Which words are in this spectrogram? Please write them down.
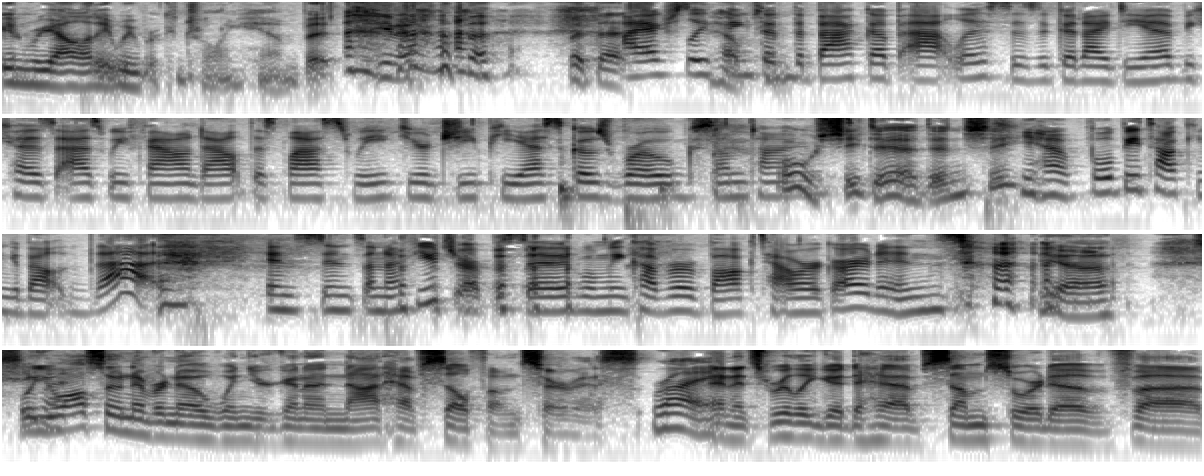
in reality, we were controlling him. But you know, but that I actually think that him. the backup atlas is a good idea because, as we found out this last week, your GPS goes rogue sometimes. oh, she did, didn't she? Yeah, we'll be talking about that instance on a future episode when we cover Bok Tower Gardens. Yeah. Well, you also never know when you're going to not have cell phone service, Right. And it's really good to have some sort of uh,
